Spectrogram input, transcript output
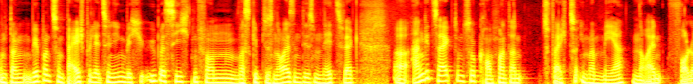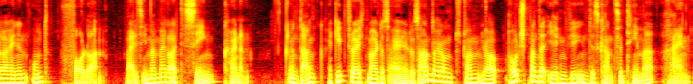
und dann wird man zum Beispiel jetzt in irgendwelche Übersichten von was gibt es Neues in diesem Netzwerk äh, angezeigt und so kommt man dann vielleicht zu immer mehr neuen Followerinnen und Followern, weil es immer mehr Leute sehen können. Und dann ergibt vielleicht mal das eine das andere und dann ja, rutscht man da irgendwie in das ganze Thema rein.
